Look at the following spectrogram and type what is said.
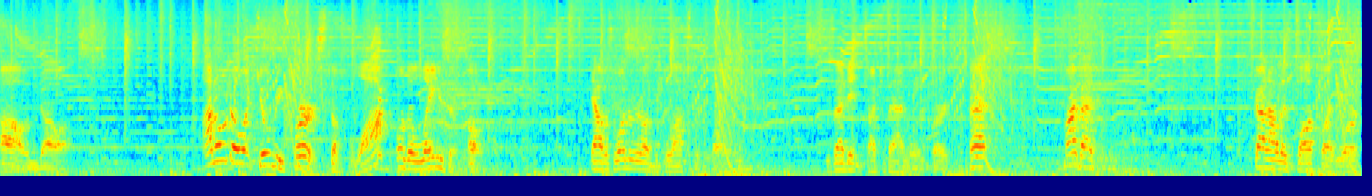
Oh no. I don't know what killed me first, the block or the laser? Oh. Yeah, I was wondering how the blocks were falling. Because I didn't touch Madeline first. Eh, my bad. Got how this boss fight works.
